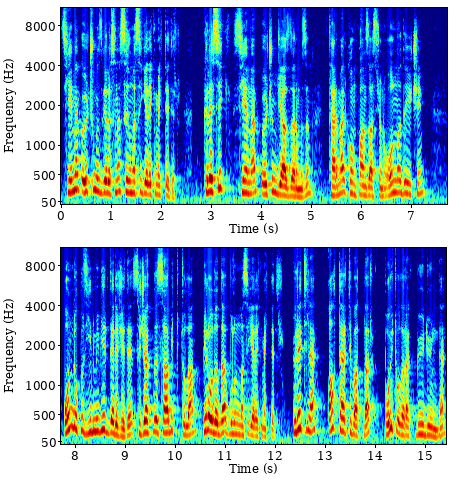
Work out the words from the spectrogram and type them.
CMM ölçüm ızgarasına sığması gerekmektedir. Klasik CMM ölçüm cihazlarımızın termal kompansasyonu olmadığı için 19-21 derecede sıcaklığı sabit tutulan bir odada bulunması gerekmektedir. Üretilen alt tertibatlar boyut olarak büyüdüğünden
